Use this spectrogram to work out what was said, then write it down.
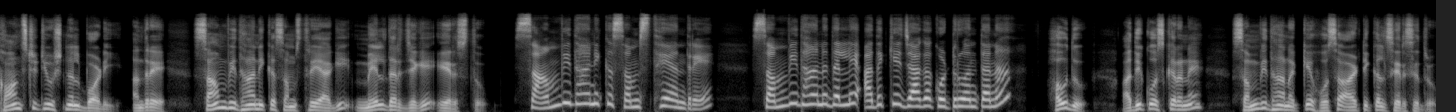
ಕಾನ್ಸ್ಟಿಟ್ಯೂಷನಲ್ ಬಾಡಿ ಅಂದ್ರೆ ಸಾಂವಿಧಾನಿಕ ಸಂಸ್ಥೆಯಾಗಿ ಮೇಲ್ದರ್ಜೆಗೆ ಏರಿಸ್ತು. ಸಾಂವಿಧಾನಿಕ ಸಂಸ್ಥೆ ಅಂದ್ರೆ ಸಂವಿಧಾನದಲ್ಲೇ ಅದಕ್ಕೆ ಜಾಗ ಕೊಟ್ರು ಅಂತನಾ? ಹೌದು. ಅದಕ್ಕೋಸ್ಕರನೇ ಸಂವಿಧಾನಕ್ಕೆ ಹೊಸ ಆರ್ಟಿಕಲ್ ಸೇರಿಸಿದ್ರು.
